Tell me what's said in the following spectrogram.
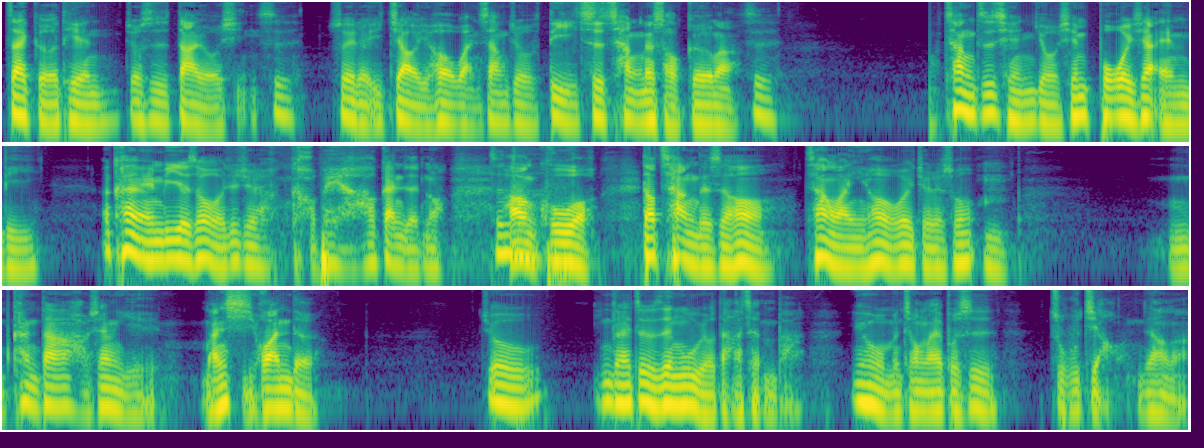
再隔天就是大游行，是。睡了一觉以后晚上就第一次唱那首歌嘛，是。唱之前有先播一下 MV，那、啊、看 MV 的时候我就觉得好悲啊，好感人哦，好想哭哦。到唱的时候，唱完以后我也觉得说，嗯嗯，看大家好像也蛮喜欢的，就应该这个任务有达成吧？因为我们从来不是主角，你知道吗？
